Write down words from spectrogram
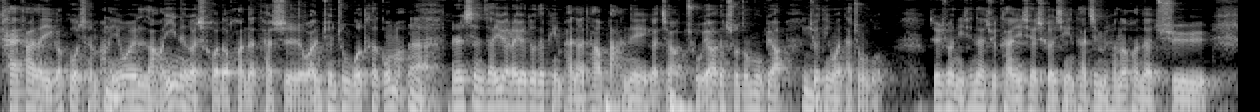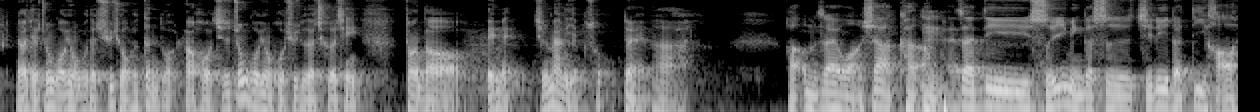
开发的一个过程吧，因为朗逸那个时候的话呢，它是完全中国特供嘛，嗯但是现在越来越多的品牌呢，它把那个叫主要的受众目标就定位在中国，所以说你现在去看一些车型，它基本上的话呢，去了解中国用户的需求会更多，然后其实中国用户需求的车型放到北美，其实卖的也不错。对啊。好，我们再往下看啊，排在第十一名的是吉利的帝豪，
